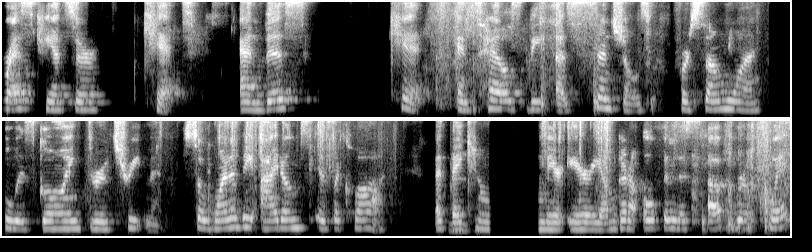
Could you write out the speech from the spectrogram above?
breast cancer kit. And this kit entails the essentials for someone who is going through treatment. So one of the items is a cloth that they can wear in their area. I'm going to open this up real quick.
